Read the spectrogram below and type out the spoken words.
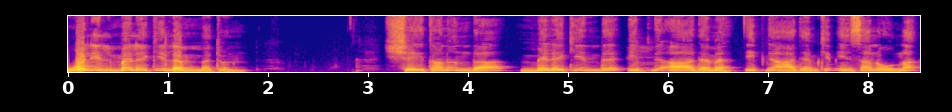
ve lil meleki lemmetun şeytanın da melekin de İbni Adem'e, İbni Adem kim? İnsanoğluna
